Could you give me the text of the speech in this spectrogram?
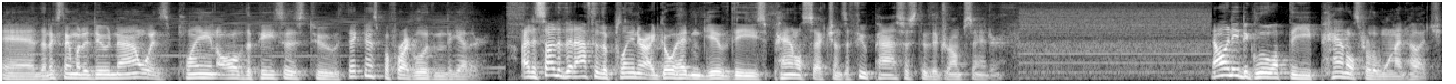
And the next thing I'm gonna do now is plane all of the pieces to thickness before I glue them together. I decided that after the planer, I'd go ahead and give these panel sections a few passes through the drum sander. Now I need to glue up the panels for the wine hutch.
